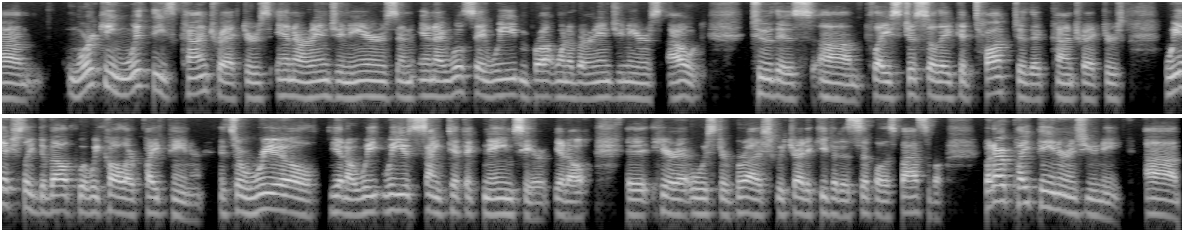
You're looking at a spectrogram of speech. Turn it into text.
um, working with these contractors and our engineers, and, and I will say we even brought one of our engineers out to this um, place just so they could talk to the contractors. We actually developed what we call our pipe painter. It's a real, you know, we, we use scientific names here, you know, uh, here at Wooster Brush. We try to keep it as simple as possible. But our pipe painter is unique. Uh,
